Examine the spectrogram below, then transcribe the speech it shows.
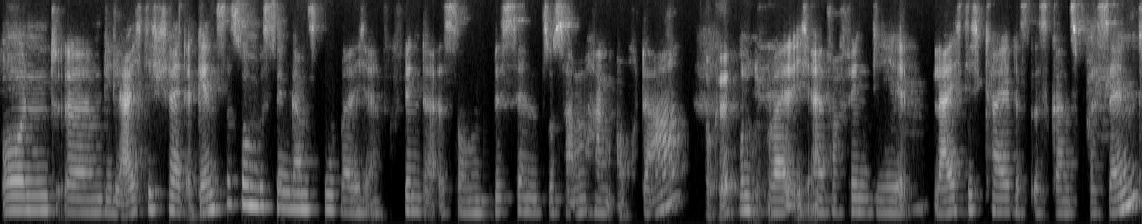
Und ähm, die Leichtigkeit ergänzt es so ein bisschen ganz gut, weil ich einfach finde, da ist so ein bisschen Zusammenhang auch da. Okay. Und weil ich einfach finde, die Leichtigkeit, das ist ganz präsent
